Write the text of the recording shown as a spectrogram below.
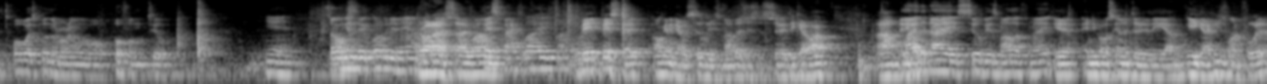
It's always putting the writing on the wall, hoof on the till. Yeah. So we're gonna do. What are we gonna do now? Righto. So um, Best back lay. best bet. I'm going to go with Sylvia's mother just to serve you go up. Um, and Lay if of the day is Sylvia's mother for me. Yeah, and if I was going to do the um, here you go. Here's one for you.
